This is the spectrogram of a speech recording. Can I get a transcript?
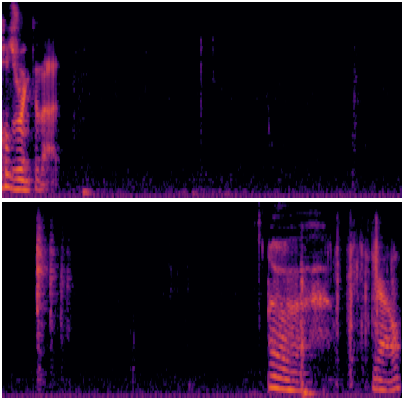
I'll drink to that. Uh, now,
